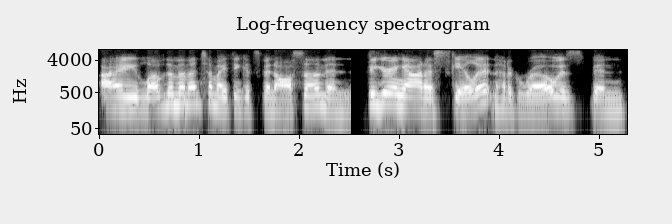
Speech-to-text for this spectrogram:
I love the momentum. I think it's been awesome. And figuring out how to scale it and how to grow has been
